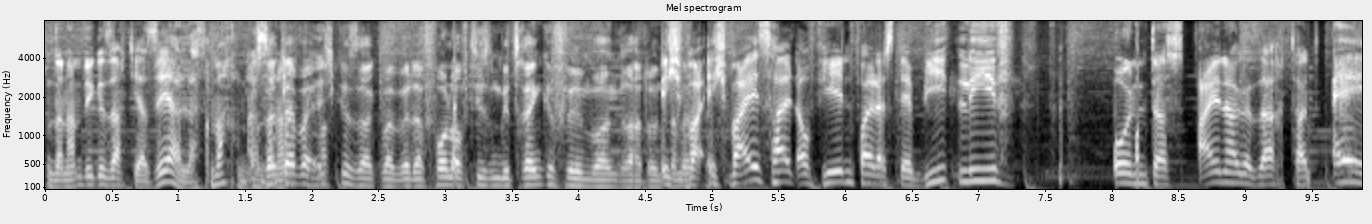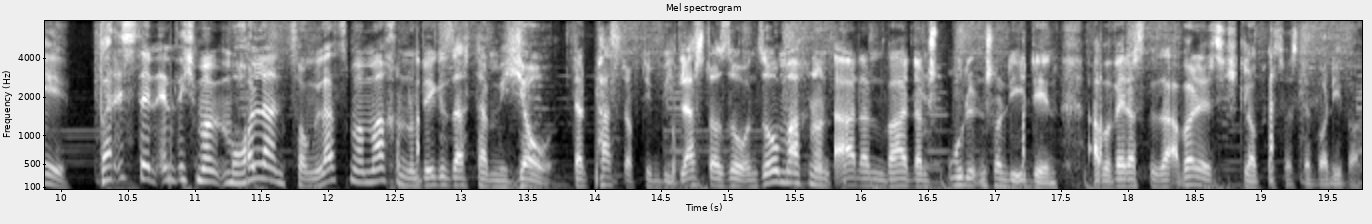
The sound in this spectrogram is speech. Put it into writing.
Und dann haben wir gesagt, ja sehr, lass machen. Das hat er aber echt gesagt, weil wir da voll auf diesem Getränkefilm waren gerade. Ich, wa- ich weiß halt auf jeden Fall, dass der Beat lief und dass einer gesagt hat, ey, was ist denn endlich mal mit dem Holland-Song? Lass mal machen. Und wir gesagt haben, yo, das passt auf den Beat. Lass doch so und so machen. Und ah, dann war, dann sprudelten schon die Ideen. Aber wer das gesagt aber ich glaube, das der Body war.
